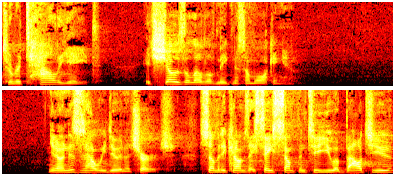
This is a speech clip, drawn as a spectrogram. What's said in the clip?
to retaliate, it shows the level of meekness I'm walking in. You know, and this is how we do it in a church. Somebody comes, they say something to you about you,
